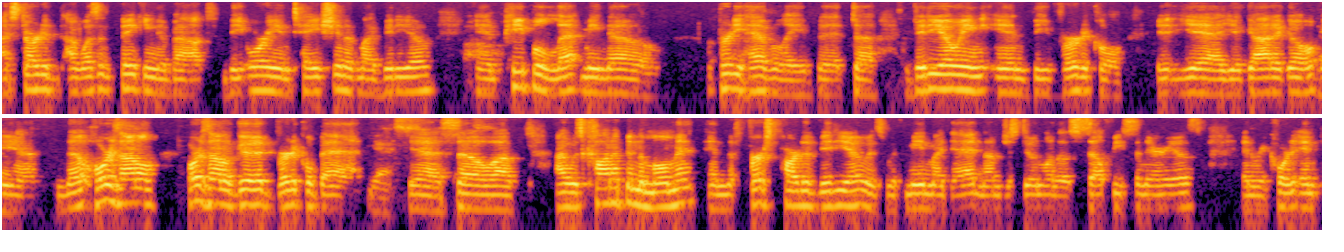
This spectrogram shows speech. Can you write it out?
I started. I wasn't thinking about the orientation of my video, and people let me know pretty heavily but uh, videoing in the vertical, it, yeah, you gotta go, yeah, no horizontal, horizontal good, vertical bad. Yes. Yeah. So uh, I was caught up in the moment, and the first part of the video is with me and my dad, and I'm just doing one of those selfie scenarios and record it, and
